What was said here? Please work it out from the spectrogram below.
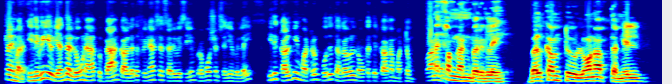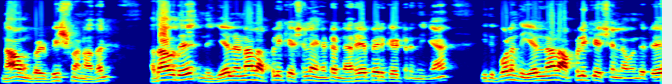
டிஸ்க்ளைமர் இந்த வீடியோ எந்த லோன் ஆப் பேங்க் அல்லது ஃபினான்சியல் சர்வீஸையும் ப்ரொமோஷன் செய்யவில்லை. இது கல்வி மற்றும் பொது தகவல் நோக்கத்திற்காக மட்டும். வணக்கம் நண்பர்களே. Welcome to loan app Tamil நான் உங்கள் விஸ்வநாதன். அதாவது இந்த ஏழு நாள் அப்ளிகேஷன்ல என்கிட்ட நிறைய பேர் கேட்டிருந்தீங்க. இது போல இந்த ஏழு நாள் அப்ளிகேஷன்ல வந்துட்டு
